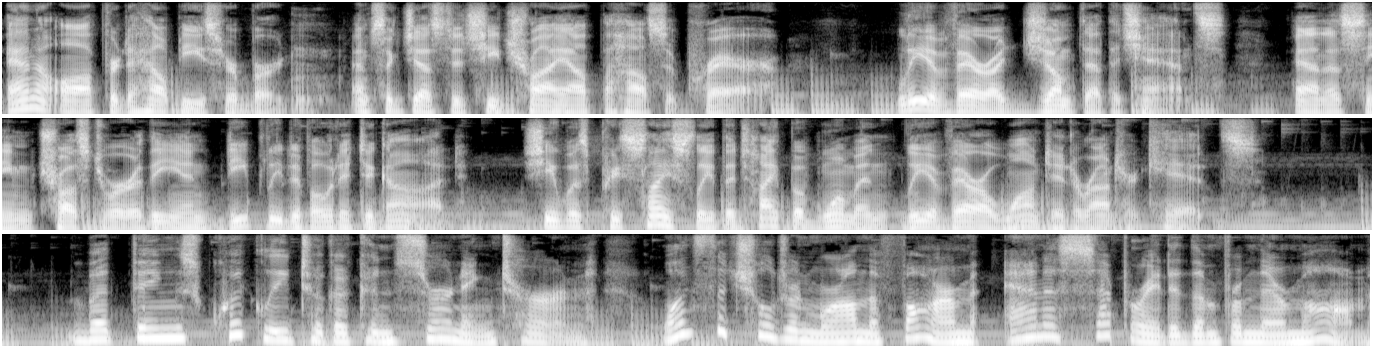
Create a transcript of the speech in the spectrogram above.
Anna offered to help ease her burden and suggested she try out the house of prayer. Leah Vera jumped at the chance. Anna seemed trustworthy and deeply devoted to God. She was precisely the type of woman Leah Vera wanted around her kids. But things quickly took a concerning turn. Once the children were on the farm, Anna separated them from their mom.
